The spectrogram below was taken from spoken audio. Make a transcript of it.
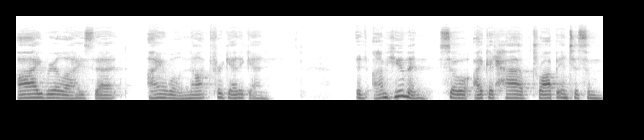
I realized that I will not forget again I'm human, so I could have drop into some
